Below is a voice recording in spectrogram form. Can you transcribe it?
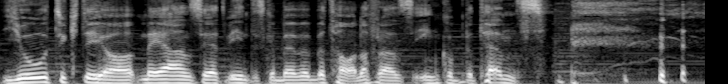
Jo, tyckte jag, men jag anser att vi inte ska behöva betala för hans inkompetens.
